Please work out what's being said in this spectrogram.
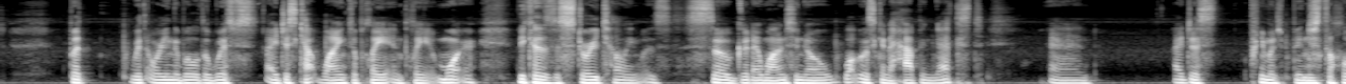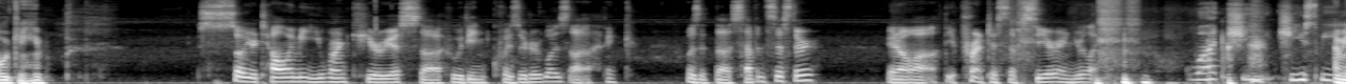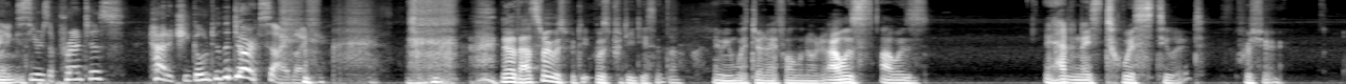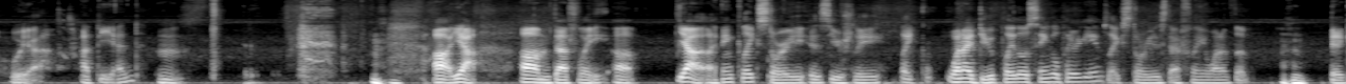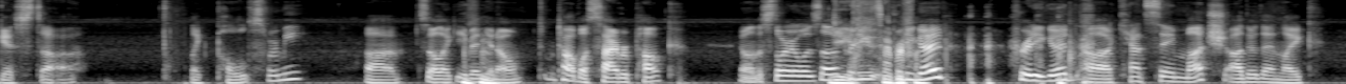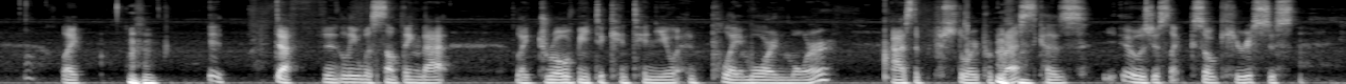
but with Ori and the Will of the Wisps, I just kept wanting to play it and play it more because the storytelling was so good. I wanted to know what was going to happen next, and I just pretty much binged the whole game. So you're telling me you weren't curious uh, who the Inquisitor was? Uh, I think was it the Seventh Sister? You know, uh, the apprentice of Cere, and you're like, what? She she used to be I mean- like Cere's apprentice. How did she go to the dark side? Like, no, that story was pretty was pretty decent though. I mean, with Jedi Fallen Order, I was I was. It had a nice twist to it, for sure. oh yeah, at the end. Mm. uh yeah, um, definitely. Uh, yeah, I think like story is usually like when I do play those single player games, like story is definitely one of the Mhm. biggest uh like pulls for me. Um, so like even you know t- talk about cyberpunk, you know the story was uh, Yeah, pretty pretty good, pretty good. Uh, can't say much other than like like Mhm. it definitely was something that like drove me to continue and play more and more as the story progressed because it was just like so curious just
